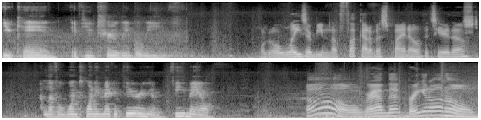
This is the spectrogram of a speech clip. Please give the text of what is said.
You can if you truly believe. We'll go laser beam the fuck out of a Spino if it's here though. A level 120 Megatherium, female. Oh, we'll grab that, bring it on home.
